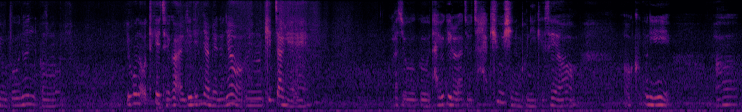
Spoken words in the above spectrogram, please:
요거는 어, 요거는 어떻게 제가 알게 됐냐면은요 음, kit장에 아주 그 다육이를 아주 잘 키우시는 분이 계세요. 어, 그분이 아, 그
